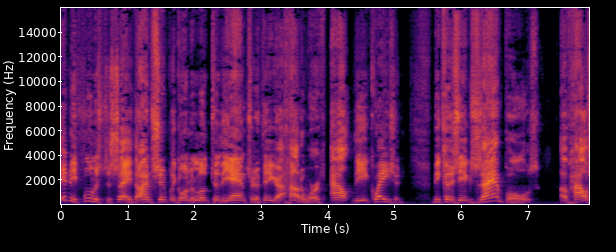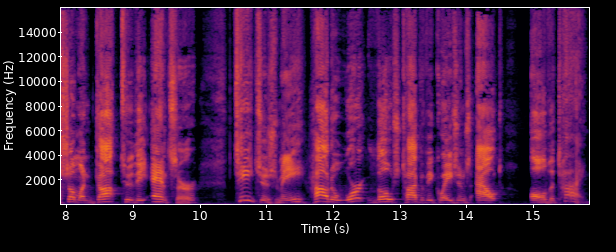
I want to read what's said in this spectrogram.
it'd be foolish to say that I'm simply going to look to the answer to figure out how to work out the equation because the examples of how someone got to the answer teaches me how to work those type of equations out all the time.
